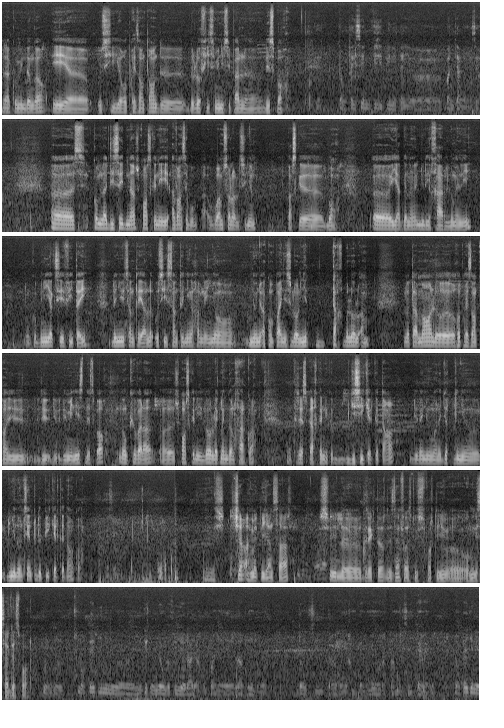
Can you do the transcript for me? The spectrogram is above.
de la commune de Ngor et euh, aussi représentant de, de l'office municipal euh, des sports. Euh, comme l'a dit Seydina je pense que ni avancé bu bu am solo la si ñun. Parce que bon yàgg na ñu di xaar lu mel nii. Donc bu ñu yegsee fii tey dañuy sant yàlla aussi sant ñi nga xam ne ñoo ñoo ñu accompagner si loolu ñi tax ba loolu am notamment le représentant du du du, du ministre des sports donc voilà euh, je pense que ni loolu rek lañ doon xaar quoi donc j'espère que ni d'ici quelque temps dinañu mën a jot li ñu li ñu doon séntu depuis quelque temps quoi. merci. Cheikh Ahmed Tidiane Sarr, je suis le directeur des infrastructures sportives euh, au ministère des Sports. donc tey jii nii ñu gis ne ñëw nga fi daal di accompagner la commune de Ngor donc si travaux yi nga xamante ne moom la ñu war a tàmbali si terrain bi donc jii nii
